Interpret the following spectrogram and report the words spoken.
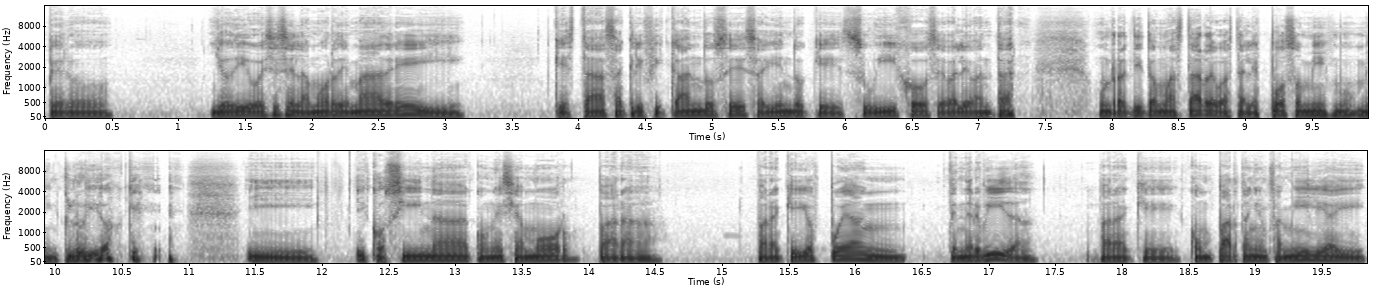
Pero yo digo, ese es el amor de madre y que está sacrificándose sabiendo que su hijo se va a levantar un ratito más tarde o hasta el esposo mismo, me incluyo, que, y, y, cocina con ese amor para, para que ellos puedan tener vida, para que compartan en familia y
